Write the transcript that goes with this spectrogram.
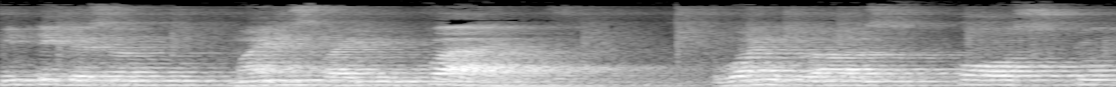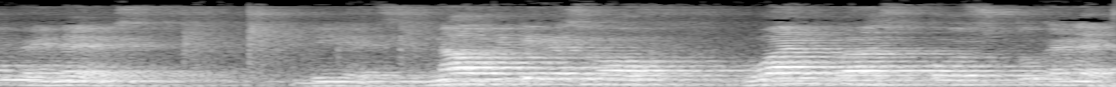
integration minus pi to pi 1 plus cos 2 n x dx. Now integration of 1 plus cos 2 n x.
